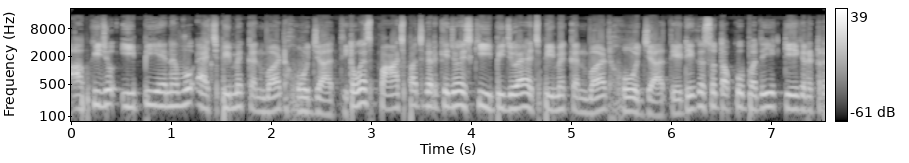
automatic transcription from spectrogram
आपकी जो ई e है ना, वो एच में कन्वर्ट हो जाती है। तो बस पाँच पाँच करके जो इसकी ई जो है एच में कन्वर्ट हो जाती है। ठीक है सो तो आपको पता है के कैरेक्टर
